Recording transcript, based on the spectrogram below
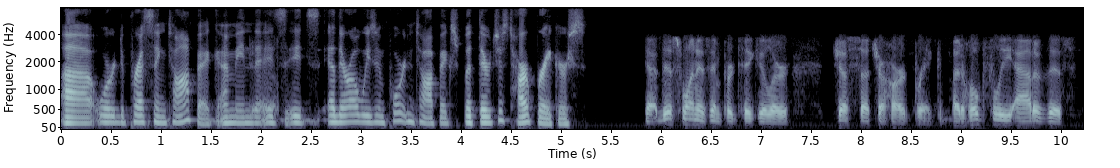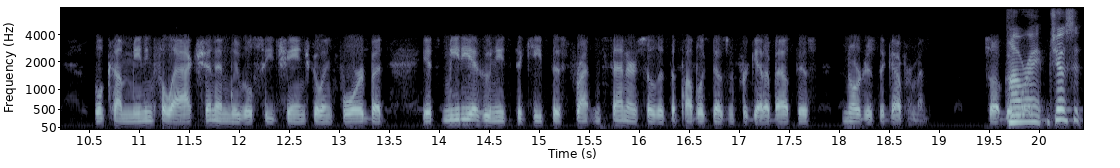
uh, or depressing topic. I mean, yeah. it's it's they're always important topics, but they're just heartbreakers. Yeah, this one is in particular just such a heartbreak. But hopefully, out of this, will come meaningful action and we will see change going forward. But it's media who needs to keep this front and center so that the public doesn't forget about this, nor does the government. So, all work. right, Joseph.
